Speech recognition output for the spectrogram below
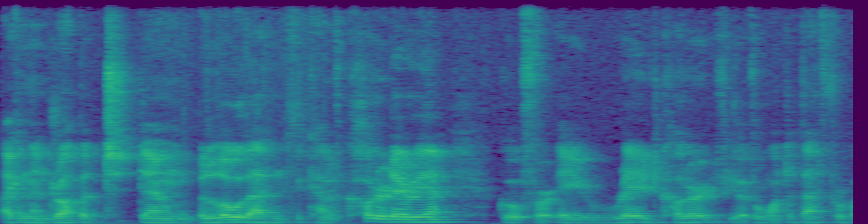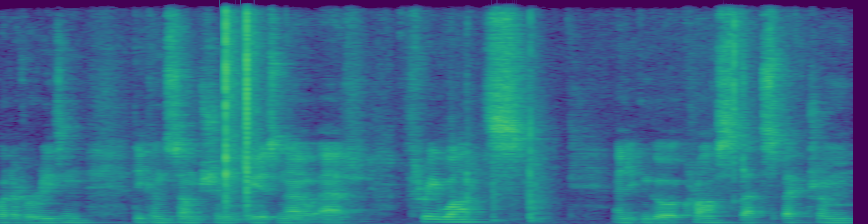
I can then drop it down below that into the kind of colored area, go for a red color if you ever wanted that for whatever reason. The consumption is now at 3 watts and you can go across that spectrum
